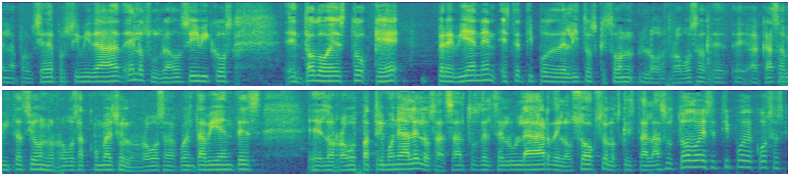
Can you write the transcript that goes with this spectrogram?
en la policía de proximidad, en los juzgados cívicos, en todo esto que previenen este tipo de delitos que son los robos a, eh, casa habitación, los robos a comercio, los robos a cuentavientes, eh, los robos patrimoniales, los asaltos del celular, de los oxos, los cristalazos, todo ese tipo de cosas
